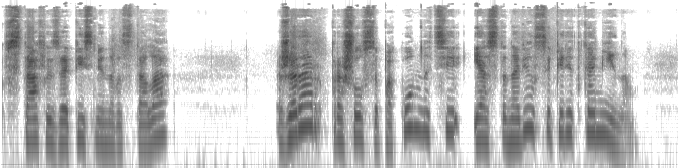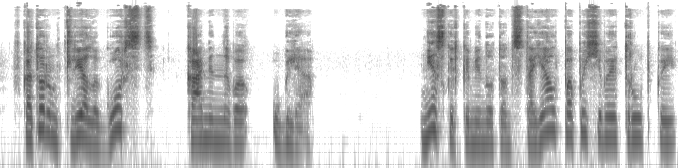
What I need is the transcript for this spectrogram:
Встав из-за письменного стола, Жерар прошелся по комнате и остановился перед камином, в котором тлела горсть каменного угля. Несколько минут он стоял, попыхивая трубкой,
